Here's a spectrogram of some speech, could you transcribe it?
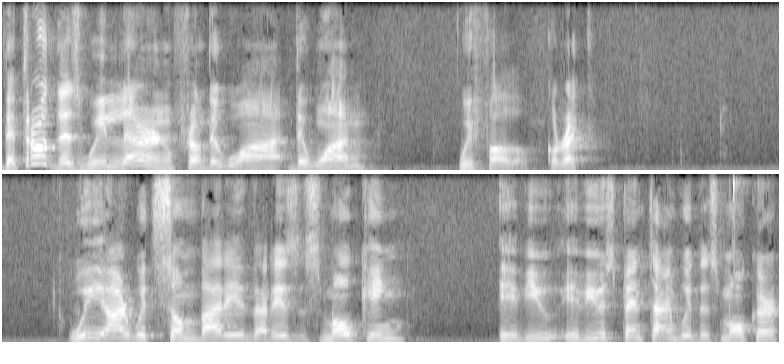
The truth is, we learn from the one, the one we follow, correct? We are with somebody that is smoking. If you, if you spend time with the smoker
